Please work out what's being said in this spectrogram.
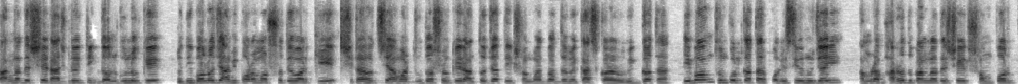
বাংলাদেশের রাজনৈতিক দলগুলোকে যদি বলো যে আমি পরামর্শ দেওয়ার কে, সেটা হচ্ছে আমার দু দশকের আন্তর্জাতিক সংবাদ মাধ্যমে কাজ করার অভিজ্ঞতা এবং কলকাতার পলিসি অনুযায়ী আমরা ভারত বাংলাদেশের সম্পর্ক,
